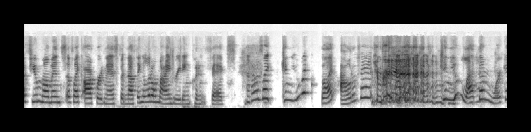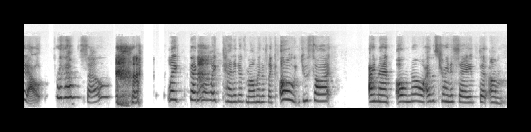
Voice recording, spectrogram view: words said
a few moments of like awkwardness, but nothing a little mind reading couldn't fix. And I was like, can you like butt out of it? Can you let them work it out for themselves? like that kind of like tentative moment of like, oh, you thought I meant, oh no, I was trying to say that um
